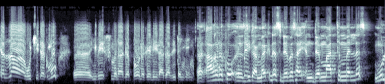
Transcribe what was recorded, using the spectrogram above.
ከዛ ውጪ ደግሞ ኢቢኤስ ምን አገባው ነገ ሌላ ጋዜጠኛ አሁን እኮ እዚህ ጋር መቅደስ ደበሳይ እንደማትመለስ ሙሉ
